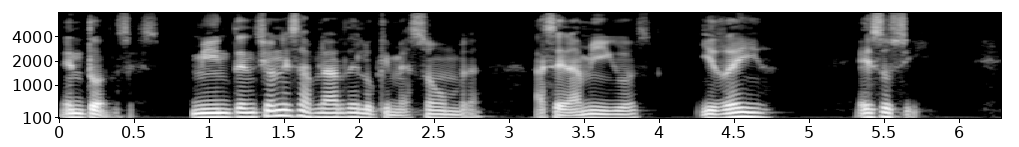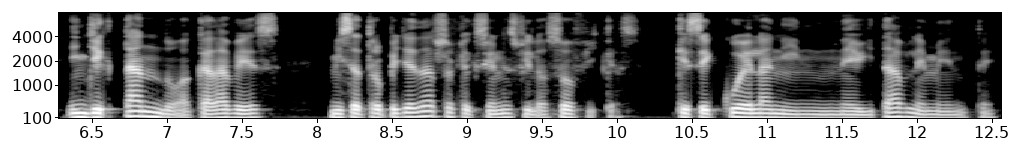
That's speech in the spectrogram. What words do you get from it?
Entonces, mi intención es hablar de lo que me asombra, hacer amigos y reír, eso sí, inyectando a cada vez mis atropelladas reflexiones filosóficas que se cuelan inevitablemente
